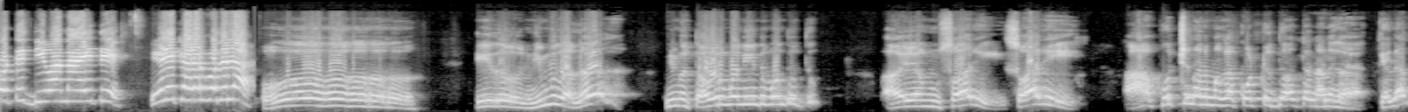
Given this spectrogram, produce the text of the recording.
ಕೊಟ್ಟಿದ್ ದಿವಾನ ಐತಿ. ಹೇಳಿ ಕೇಳಕ್ ಮೊದಲ ಓಹೋ ಇದು ನಿಮ್ಮದಲ್ಲ? ನಿಮ್ಮ ತವರು ಮನೆಯಿಂದ ಬಂದದ್ದು. ಐ ಆಮ್ ಸಾರಿ ಸಾರಿ ಆ ಪುಚ್ಚು ನನ್ನ ಮಗ ಕೊಟ್ಟದ್ದು ಅಂತ ನನಗ ತೆಗ್ಯಾಕ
